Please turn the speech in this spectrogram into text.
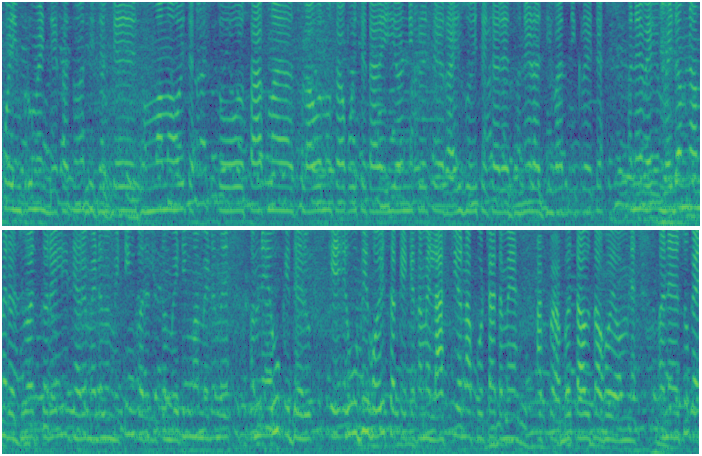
કોઈ ઇમ્પ્રુવમેન્ટ દેખાતું નથી. જેમ કે જમવામાં હોય છે, તો શાકમાં ફ્લાવરનું શાક હોય છે, ત્યારે ઈયળ નીકળે છે રાઈસ હોય છે, ત્યારે ધનેડા જીવાત નીકળે છે. અને મેડમને અમે રજૂઆત કરેલી, ત્યારે મેડમે મિટિંગ કરેલી. તો મિટિંગમાં મેડમે અમને એવું કીધેલું કે એવું બી હોઈ શકે કે તમે લાસ્ટ યરના ફોટા તમે આપ- બતાવતા હોય અમને. અને શું કહે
